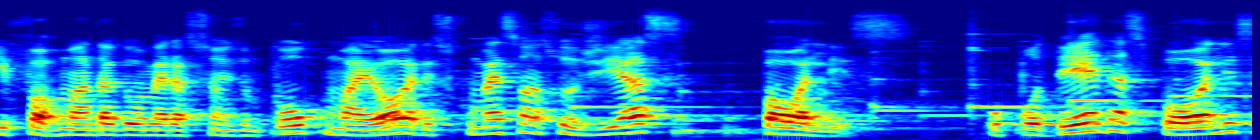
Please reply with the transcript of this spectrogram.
e formando aglomerações um pouco maiores, começam a surgir as polis. O poder das polis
